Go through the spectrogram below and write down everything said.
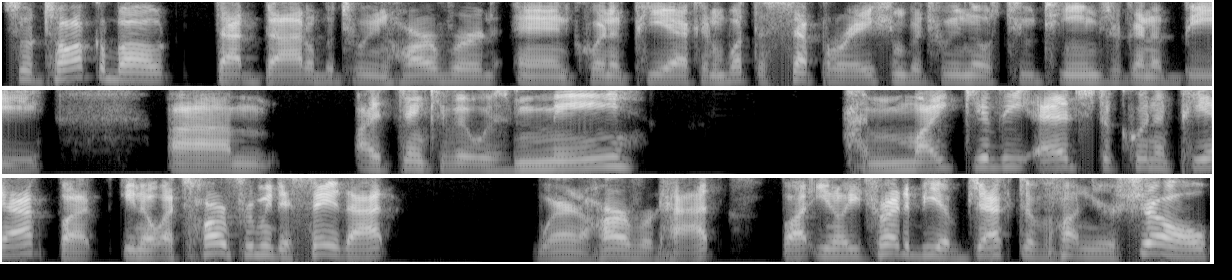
So talk about that battle between Harvard and Quinnipiac and what the separation between those two teams are going to be. Um, I think if it was me, I might give the edge to Quinnipiac, but you know it's hard for me to say that wearing a Harvard hat. But you know you try to be objective on your show,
